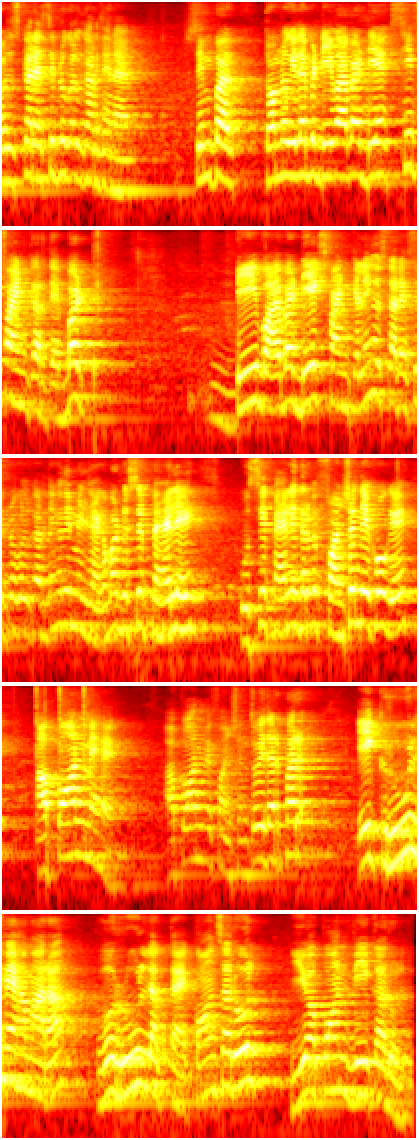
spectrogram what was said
बस उसका रेसिप्रोकल कर देना है। सिंपल तो हम लोग इधर पे d y by d x ही फाइंड करते हैं but d y by d x find कर लेंगे, उसका रेसिप्रोकल कर देंगे तो मिल जाएगा। बट उससे पहले उससे पहले इधर पे फ़ंक्शन देखोगे अपॉन में है अपॉन में फ़ंक्शन तो इधर पर एक रूल है हमारा, वो रूल लगता है। कौन सा रूल यू अपॉन वी का रूल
